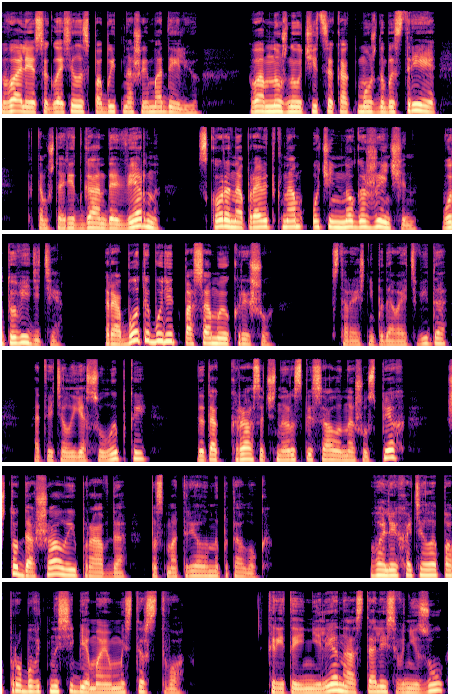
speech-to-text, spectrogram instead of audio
Валия согласилась побыть нашей моделью. Вам нужно учиться как можно быстрее, потому что Ридганда Верн скоро направит к нам очень много женщин. Вот увидите. Работы будет по самую крышу. Стараясь не подавать вида, ответила я с улыбкой, да так красочно расписала наш успех, что дошала и правда посмотрела на потолок. Валя хотела попробовать на себе мое мастерство. Крита и Нелена остались внизу,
